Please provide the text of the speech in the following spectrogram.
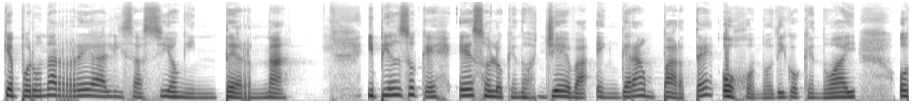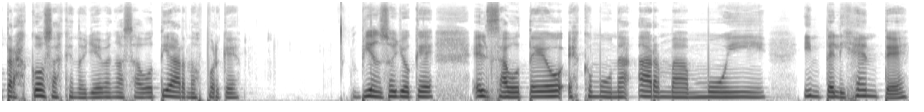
que por una realización interna. Y pienso que es eso lo que nos lleva en gran parte, ojo, no digo que no hay otras cosas que nos lleven a sabotearnos, porque pienso yo que el saboteo es como una arma muy inteligente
